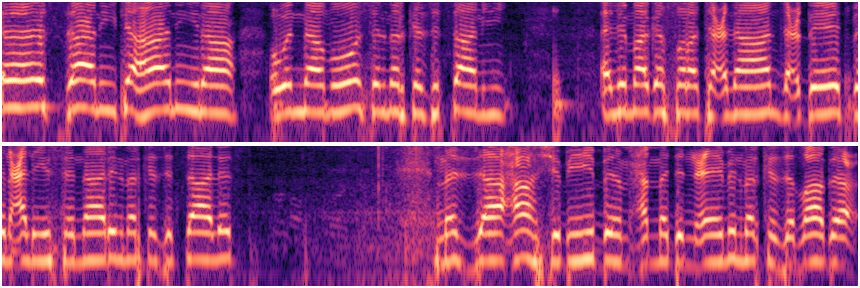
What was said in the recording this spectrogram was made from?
الثاني تهانينا والناموس المركز الثاني اللي ما قصرت إعلان لعبيد بن علي السناري المركز الثالث. مزاحة شبيب بن محمد النعيمي المركز الرابع.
